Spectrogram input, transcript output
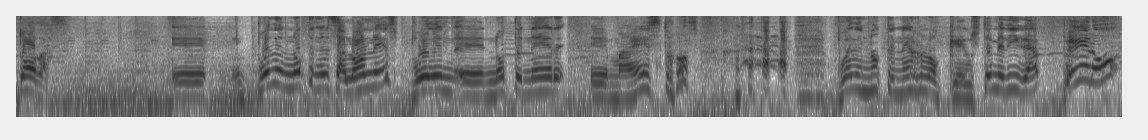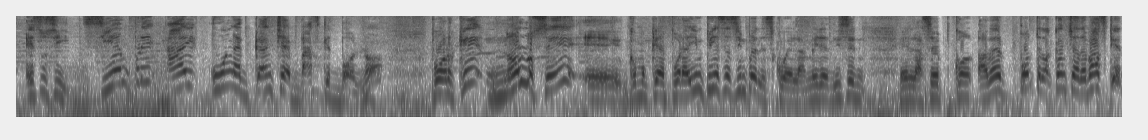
todas, eh, pueden no tener salones, pueden eh, no tener eh, maestros, pueden no tener lo que usted me diga, pero eso sí, siempre hay una cancha de básquetbol, ¿no? ¿Por qué? No lo sé. como que por ahí empieza siempre la escuela. Mire, dicen en la CEP, a ver, ponte la cancha de básquet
